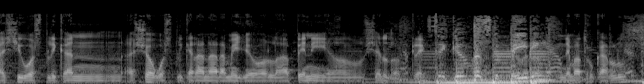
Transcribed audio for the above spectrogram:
Així ho expliquen, això ho explicaran ara millor la Penny i el Sheldon, crec. Anem a trucar-los.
